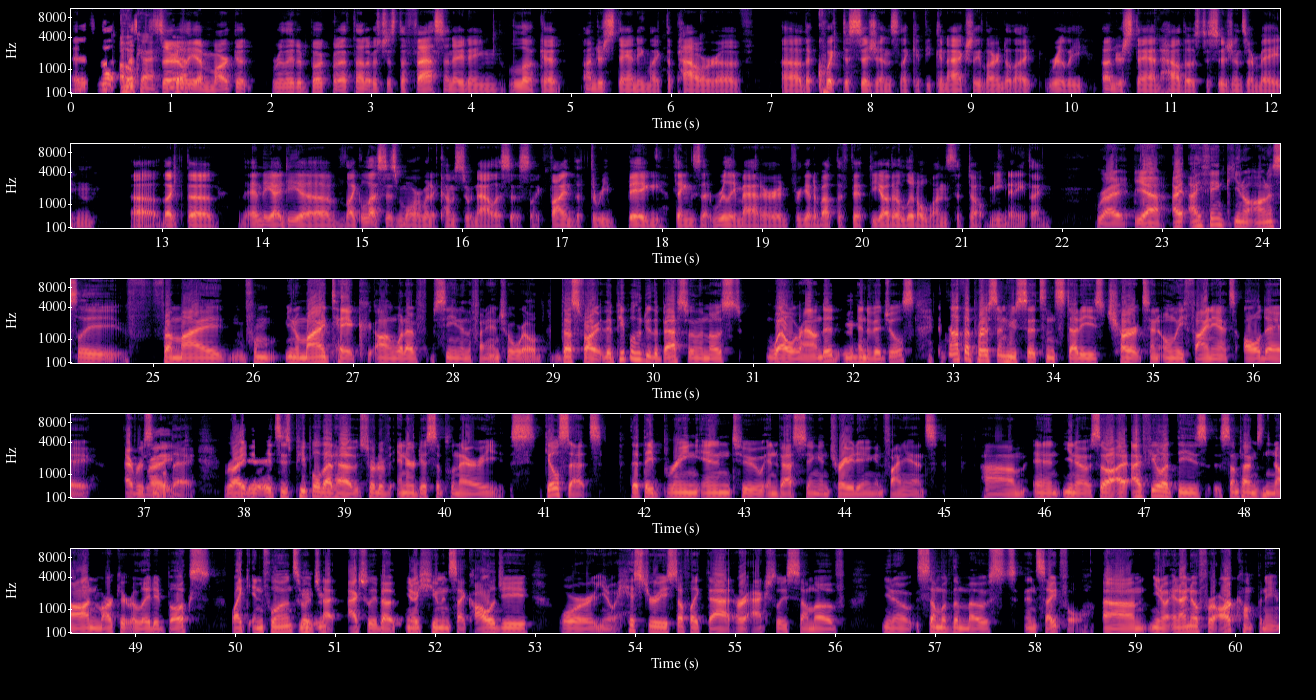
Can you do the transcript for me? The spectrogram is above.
And it's not Okay, necessarily a market related book, but I thought it was just a fascinating look at understanding like the power of uh, the quick decisions. Like if you can actually learn to like really understand how those decisions are made and uh, like the and the idea of like less is more when it comes to analysis. Like find the three big things that really matter and forget about the 50 other little ones that don't mean anything. Right. Yeah. I, I think, you know, honestly, from my from you know my take on what I've seen in the financial world thus far, the people who do the best are the most well-rounded Mhm. individuals. It's not the person who sits and studies charts and only finance all day every single Right. day, right? It's these people that have sort of interdisciplinary skill sets that they bring into investing and trading and finance. Um, and you know, so I, I feel that these sometimes non-market related books like Influence, which Mhm. a- actually about you know human psychology or you know history stuff like that, are actually some of you know some of the most insightful. Um, you know, and I know for our company,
